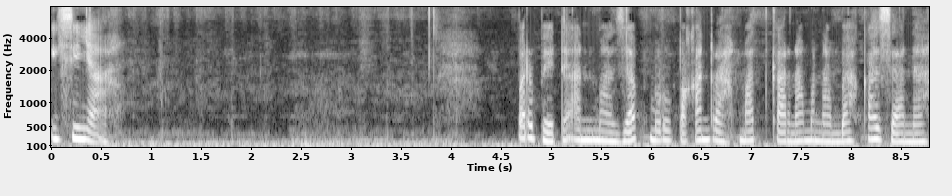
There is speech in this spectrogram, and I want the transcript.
isinya. Perbedaan mazhab merupakan rahmat karena menambah khazanah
